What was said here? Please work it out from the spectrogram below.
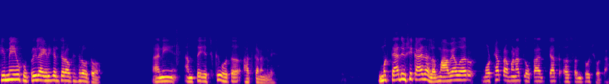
की मी हुपरीला ॲग्रिकल्चर ऑफिसर होतो आणि आमचं एच क्यू होतं हातकणंगले. मग त्या दिवशी काय झालं? माव्यावर मोठ्या प्रमाणात लोकांच्यात असंतोष होता.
